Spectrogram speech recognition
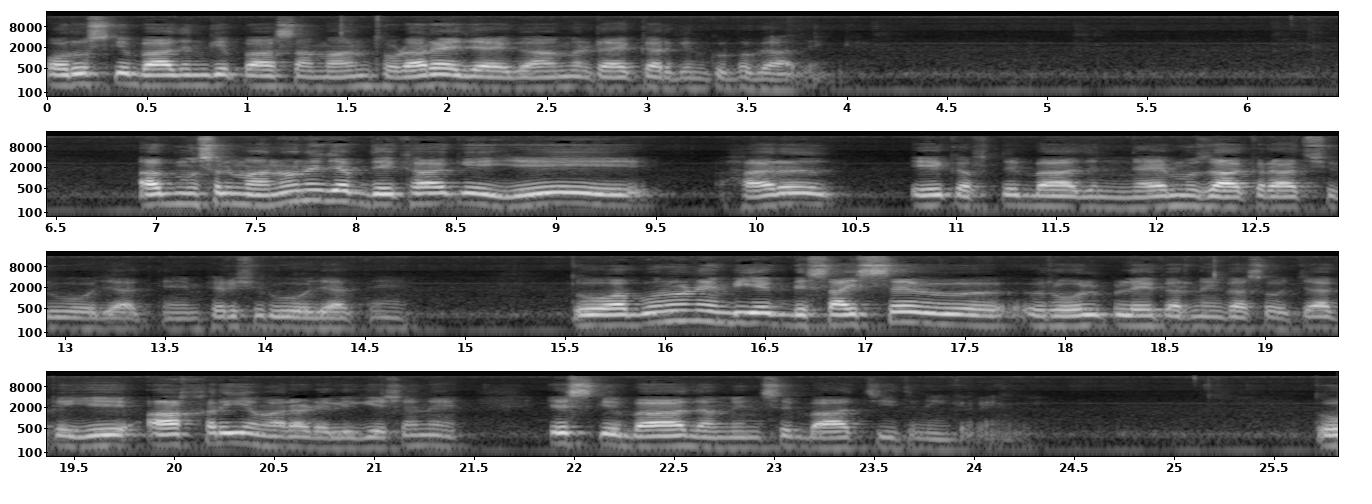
और उसके बाद इनके पास सामान थोड़ा रह जाएगा, हम अटैक करके इनको भगा देंगे। अब मुसलमानों ने जब देखा कि ये हर एक हफ़्ते बाद नए मुजाकर शुरू हो जाते हैं, फिर शुरू हो जाते हैं तो अब उन्होंने भी एक डिसाइसिव रोल प्ले करने का सोचा कि ये आखिरी हमारा डेलीगेशन है, इसके बाद हम इनसे बातचीत नहीं करेंगे। तो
